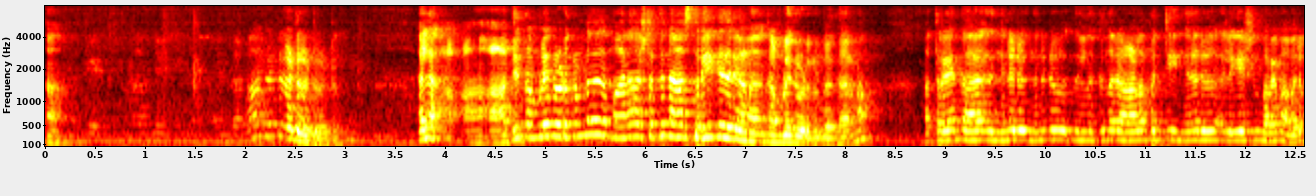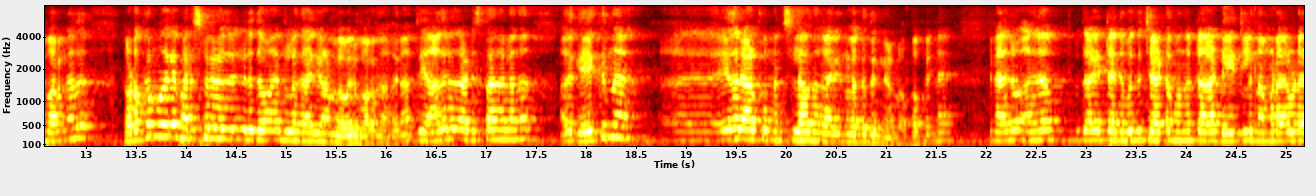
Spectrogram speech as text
ആ. അല്ല ആദ്യം കംപ്ലൈന്റ് കൊടുക്കേണ്ടത് മാനനഷ്ടത്തിന് ആ സ്ത്രീക്കെതിരെയാണ് കംപ്ലൈന്റ് കൊടുക്കേണ്ടത്. കാരണം അത്രയും ഇങ്ങനൊരു ഇങ്ങനൊരു നിൽക്കുന്ന ഒരാളെ പറ്റി ഇങ്ങനൊരു അലിഗേഷൻ പറയുമ്പോൾ അവർ പറഞ്ഞത് തുടക്കം മുതലേ പരസ്പര വിരുദ്ധ- വിരുദ്ധമായിട്ടുള്ള കാര്യമാണല്ലോ അവർ പറഞ്ഞത്. അതിനകത്ത് യാതൊരു അടിസ്ഥാനമില്ലെന്ന് അത് കേൾക്കുന്ന ഏതൊരാൾക്കും മനസ്സിലാവുന്ന കാര്യങ്ങളൊക്കെ തന്നെയുള്ളൂ. അപ്പൊ പിന്നെ പിന്നെ അതിന് അതിന് ഇതായിട്ട് ചേട്ടൻ വന്നിട്ട് ആ ഡേറ്റിൽ നമ്മുടെ അവിടെ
